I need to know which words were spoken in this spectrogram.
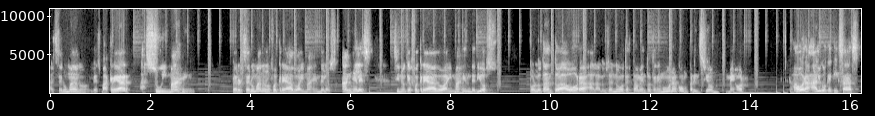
al ser humano, les va a crear a su imagen. Pero el ser humano no fue creado a imagen de los ángeles, sino que fue creado a imagen de Dios. Por lo tanto, ahora, a la luz del Nuevo Testamento, tenemos una comprensión mejor. Ahora, algo que quizás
